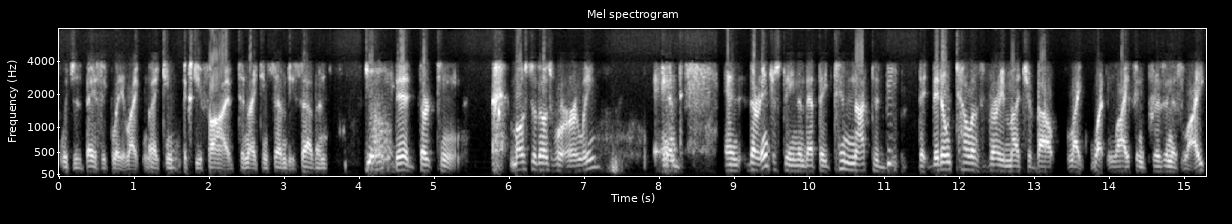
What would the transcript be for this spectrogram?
which is basically like 1965 to 1977. He did 13. Most of those were early, and and they're interesting in that they tend not to be. They, they don't tell us very much about like what life in prison is like.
